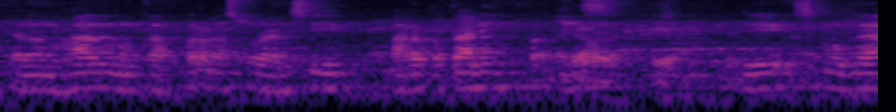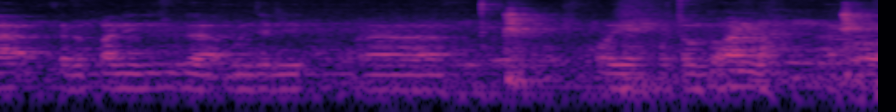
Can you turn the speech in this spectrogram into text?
dalam hal mengcover asuransi para petani, Pak Insya Kadis. Allah. Ya. Jadi semoga ke depan ini juga menjadi eh, proyek percontohan lah atau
